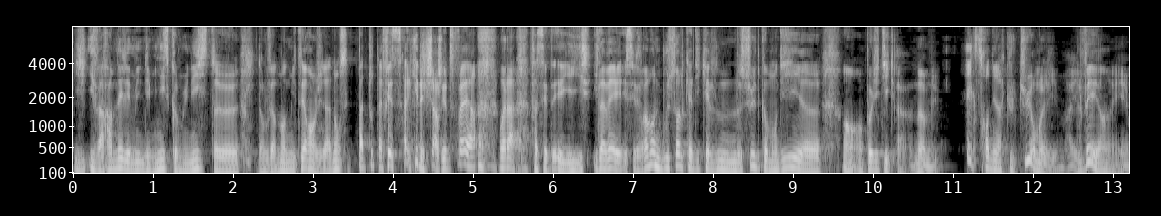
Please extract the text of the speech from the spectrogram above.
il, va ramener les, ministres communistes dans le gouvernement de Mitterrand. Je dis, ah non, c'est pas tout à fait ça qu'il est chargé de faire. Voilà. Enfin, c'était, il, avait, c'est vraiment une boussole qu'a dit le Sud, comme on dit euh, en, politique. Un homme extraordinaire culture. Moi, il m'a élevé. Hein, et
